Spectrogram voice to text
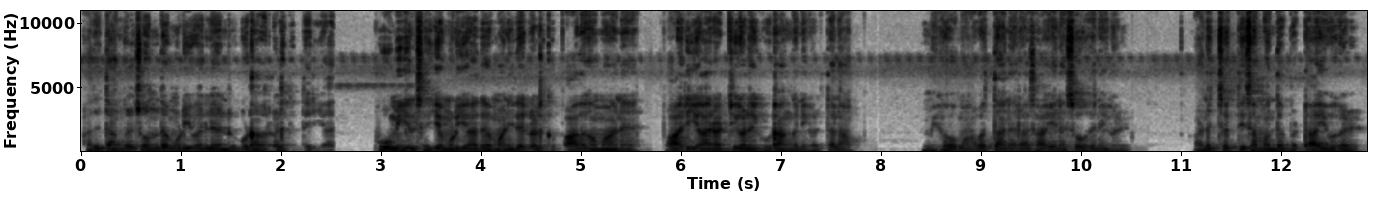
அது தங்கள் சொந்த முடிவல்ல என்று கூட அவர்களுக்கு தெரியாது. பூமியில் செய்ய முடியாத, மனிதர்களுக்கு பாதகமான பாரிய ஆராய்ச்சிகளை கூட அங்கு நிகழ்த்தலாம். மிகவும் ஆபத்தான ரசாயன சோதனைகள், அணுசக்தி சம்பந்தப்பட்ட ஆய்வுகள்,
